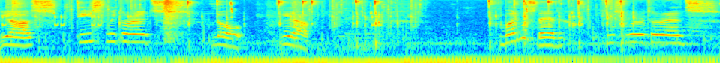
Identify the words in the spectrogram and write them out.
Yes, these literals. No, yeah. Bud was dead. These literals.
